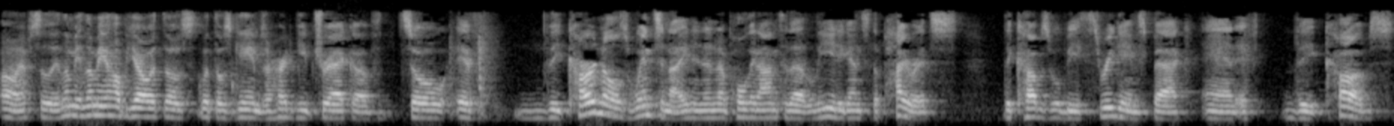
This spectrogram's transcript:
Oh, absolutely. Let me let me help you out with those with those games. They're hard to keep track of. So if the Cardinals win tonight and end up holding on to that lead against the Pirates, the Cubs will be three games back. And if the Cubs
